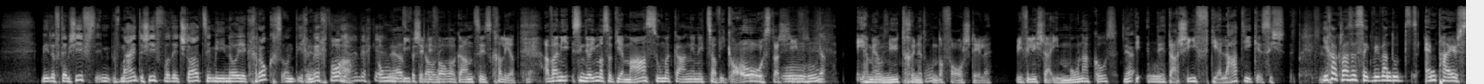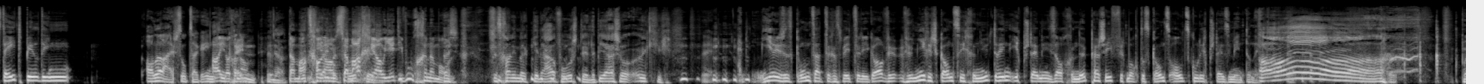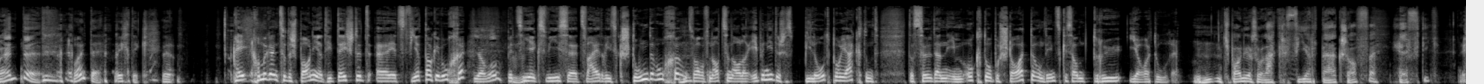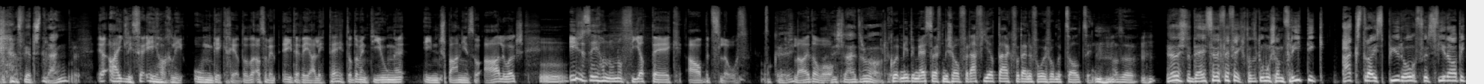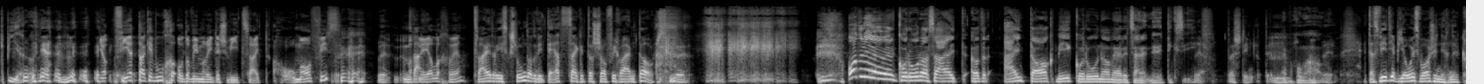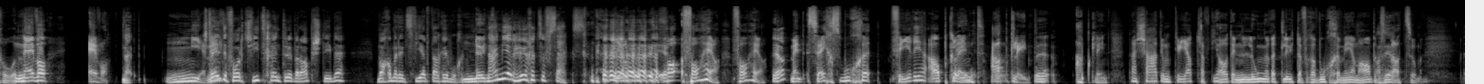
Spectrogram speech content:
Weil auf dem Schiff, auf dem einen Schiff, wo dort steht, sind meine neuen Crocs und ich möchte die Oha. eigentlich Oh, gerne. das bitte, verstehe ich. bevor er ganz eskaliert. Aber wenn ich, sind ja immer so die Maße umgegangen, nicht so wie groß das Schiff. Ja. Ich habe mir nichts können darunter vorstellen. Wie viel ist da in Monacos? Ja. Die, die, das Schiff, die Ladung, es ist, Ich habe gelesen, es wie wenn du das Empire State Building anleihst, sozusagen. In, ah ja, dann. Ja. Da mache ich, auch- mir's da mache ich auch jede Woche einmal. Das, kann ich mir genau vorstellen. Bin auch schon wirklich. Mir ist es grundsätzlich ein bisschen egal. Für, für mich ist ganz sicher nichts drin. Ich bestelle meine Sachen nicht per Schiff. Ich mache das ganz oldschool. Ich bestelle sie im Internet. Ah! Pointe. Pointe, richtig. Ja. Hey, komm, wir gehen zu den Spaniern. Die testen äh, jetzt vier Tage Woche. Jawohl. Beziehungsweise äh, 32 Stunden Woche. Und zwar auf nationaler Ebene. Das ist ein Pilotprojekt. Und das soll dann im Oktober starten und insgesamt drei Jahre dauern. Mhm. Und die Spanier so lecker vier Tage arbeiten. Heftig. Das wird streng. Ja, eigentlich ist es eher ein bisschen umgekehrt, oder? Also wenn, in der Realität, oder? Wenn die Jungen in Spanien so anschaust, ist es eher nur noch vier Tage arbeitslos. Okay. Das ist leider wahr. Das ist leider wahr. Gut, wir beim SRF, wir arbeiten auch vier Tage von diesen fünf, die wir bezahlt sind. Also, Ja, das ist der SRF-Effekt? Du musst am Freitag extra ins Büro fürs Feierabendbier. oder? Ja, vier Tage Woche oder wie man in der Schweiz sagt, Homeoffice. wenn man bisschen ehrlich wäre. 32 Stunden, oder wie die Ärzte sagen, das schaffe ich an einem Tag. Ja. Oder wie wenn Corona sagt, oder ein Tag mehr Corona wäre jetzt auch nicht nötig gewesen. ja, das stimmt natürlich. Einfach umhauen. Das wird ja bei uns wahrscheinlich nicht kommen, oder? Never, ever. Nein. Nie. Stell dir vor, die Schweiz könnte darüber abstimmen. Machen wir jetzt vier Tage Woche? Nicht. Nein, wir erhöhen es auf sechs. Vor, vorher, vorher. Ja. Wir haben sechs Wochen Ferien abgelehnt. Abgelehnt. Ja. Abgelehnt. Das ist schade um die Wirtschaft. Ja, dann lungern die Leute einfach eine Woche mehr am Arbeitsplatz rum.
